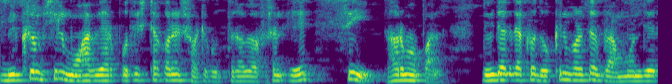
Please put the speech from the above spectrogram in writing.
বিক্রমশীল মহাবিহার প্রতিষ্ঠা করেন, সঠিক উত্তর হবে অপশন এ সি ধর্মপাল। দুই দাগ দেখো, দক্ষিণ ভারতের ব্রাহ্মণদের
